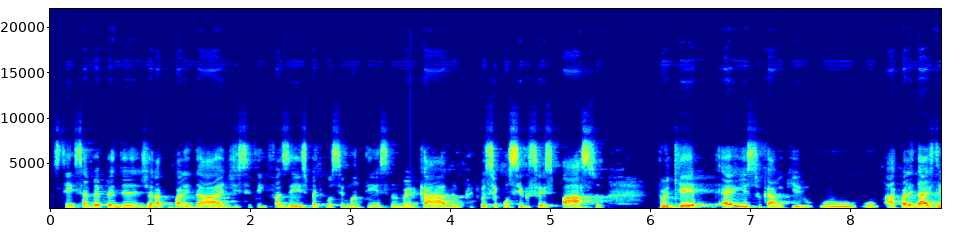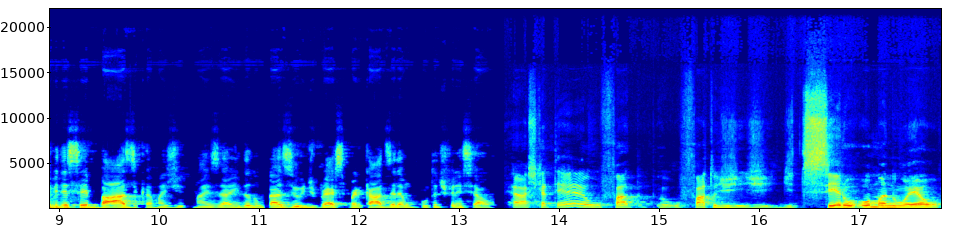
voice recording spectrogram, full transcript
você tem que saber aprender a gerar com qualidade, você tem que fazer isso para que você mantenha-se no mercado, para que você consiga o seu espaço. Porque é isso, cara, que o, o, a qualidade deveria ser básica, mas, mas ainda no Brasil, em diversos mercados, ele é um puta diferencial. Eu acho que até o fato, o fato de, de, de ser o, Manuel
